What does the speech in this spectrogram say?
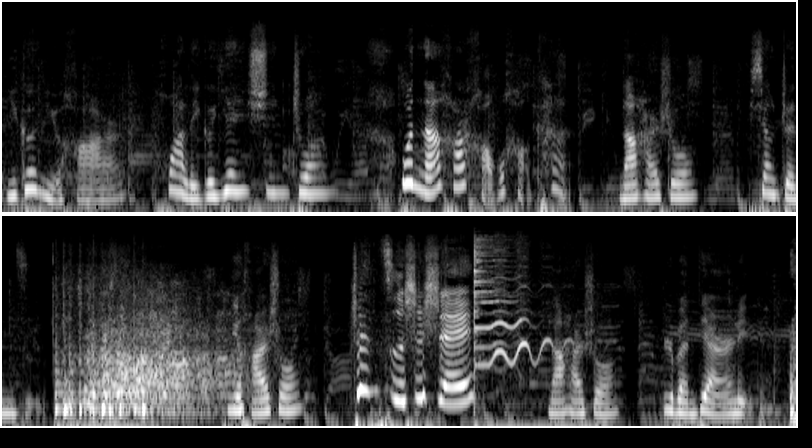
一个女孩化了一个烟熏妆，问男孩好不好看。男孩说像贞子。女孩说贞子是谁？男孩说日本电影里的。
